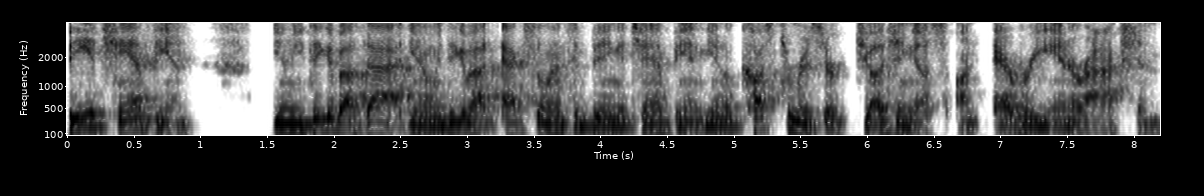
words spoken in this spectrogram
be a champion. You know you think about that you know when you think about excellence and being a champion you know customers are judging us on every interaction.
